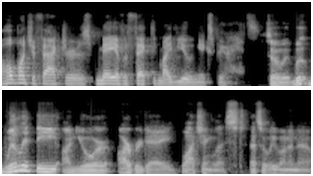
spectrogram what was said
a whole bunch of factors may have affected my viewing experience. So, w- will it be on your Arbor Day watching list? That's what we want to know.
